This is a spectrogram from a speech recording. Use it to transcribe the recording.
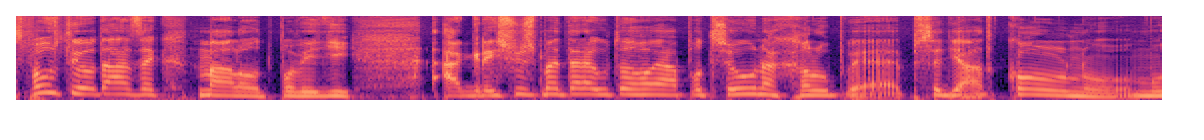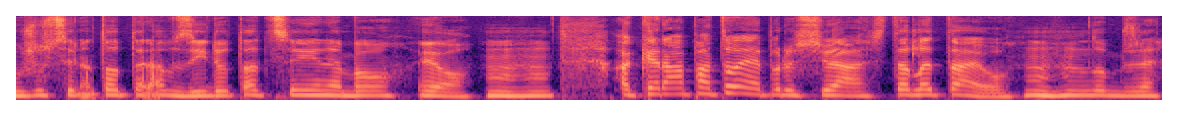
Spousty otázek, málo odpovědí. A když už jsme teda u toho, já potřebuji na chalupě předělat kolnu, můžu si na to teda vzít dotaci, nebo jo, mhm. A kerápa to je, prosím vás, tato jo, mhm, dobře.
